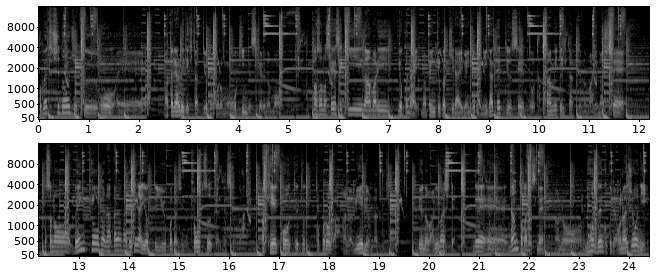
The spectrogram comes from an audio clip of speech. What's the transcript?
個別指導塾を、えー、渡り歩いてきたっていうところも大きいんですけれどもまあ、その成績があまり良くない、まあ、勉強が嫌い勉強が苦手っていう生徒をたくさん見てきたっていうのもありましてその勉強がなかなかできないよっていう子たちの共通点ですとか、まあ、傾向っていうところがあの見えるようになってきたというのもありましてで、えー、なんとかですねあの日本全国で同じように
